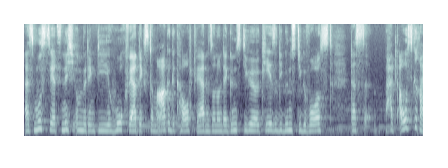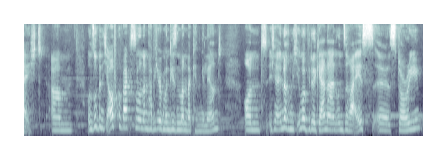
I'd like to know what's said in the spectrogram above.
Es musste jetzt nicht unbedingt die hochwertigste Marke gekauft werden, sondern der günstige Käse, die günstige Wurst. Das hat ausgereicht. Ähm, und so bin ich aufgewachsen und dann habe ich irgendwann diesen Mann da kennengelernt. Und ich erinnere mich immer wieder gerne an unsere Eis-Story.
